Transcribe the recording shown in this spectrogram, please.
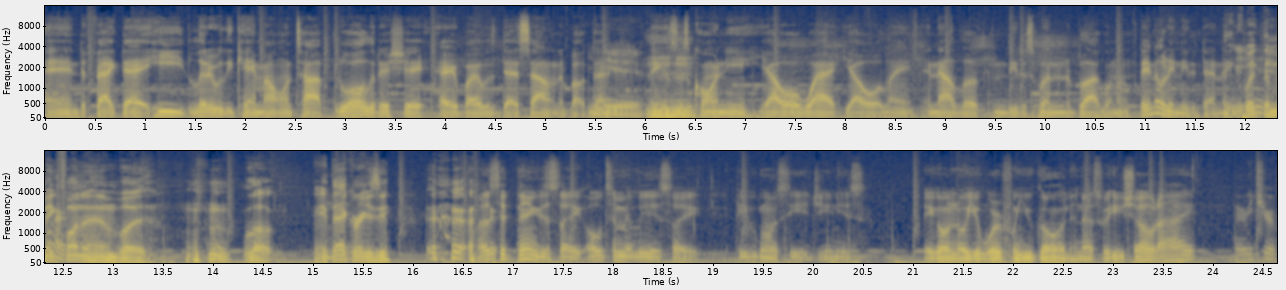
And the fact that he literally came out on top through all of this shit, everybody was dead silent about that. Yeah. Niggas is mm-hmm. corny, y'all all whack, y'all all lame. And now look, Adidas splitting the block on them. They know they needed that They nigga. quick to make fun of him, but look, ain't that mm-hmm. crazy? That's the thing. It's like ultimately, it's like people gonna see a genius they gonna know your worth when you going, and that's what he showed. All right, Very true.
